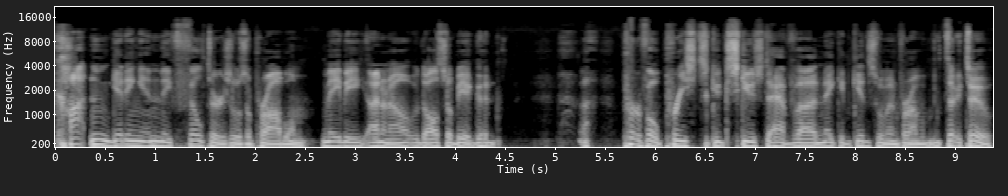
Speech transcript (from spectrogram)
cotton getting in the filters was a problem. Maybe, I don't know, it would also be a good pervo priest's excuse to have uh, naked kids swimming from him too.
